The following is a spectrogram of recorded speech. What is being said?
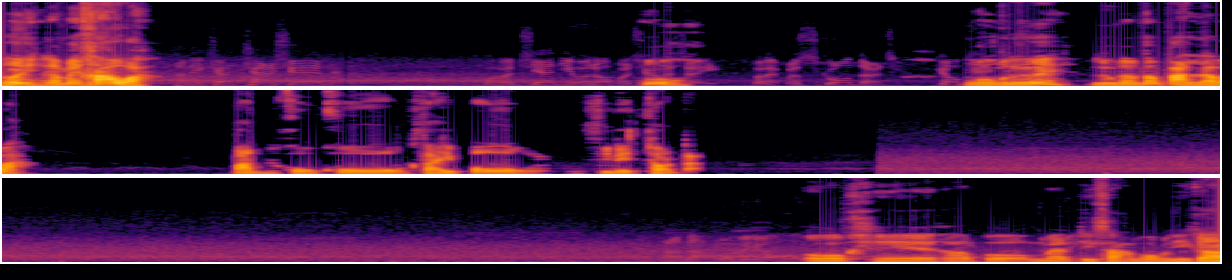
เฮ้ยแล้วไม่เข้าอะ งงเลยลูกนั้นต้องปั่นแล้วปะปั่นโค้งโค้งๆไซโป้ง ฟินิชช็อตอะโอเคครับผม แมตช์ที่สามของวันนี้ก็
